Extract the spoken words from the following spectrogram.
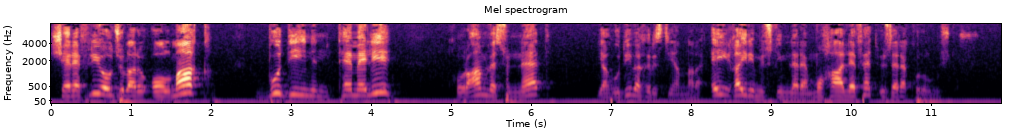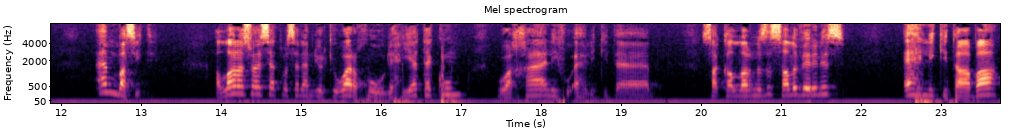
şerefli yolcuları olmak bu dinin temeli Kur'an ve sünnet Yahudi ve Hristiyanlara ey gayrimüslimlere muhalefet üzere kurulmuştur. En basiti Allah Resulü Aleyhisselatü Vesselam diyor ki lihyetekum ve halifu ehli kitab sakallarınızı salı veriniz ehli kitaba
